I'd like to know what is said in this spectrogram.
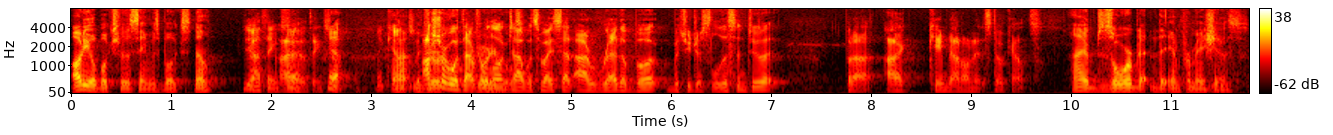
Audiobooks are the same as books, no? Yeah, I think so. don't think so. Yeah, that counts. All right, I major- struggled with that for a long rules. time when somebody said I read a book, but you just listened to it. But I, I came down on it. It still counts. I absorbed the information Yes,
